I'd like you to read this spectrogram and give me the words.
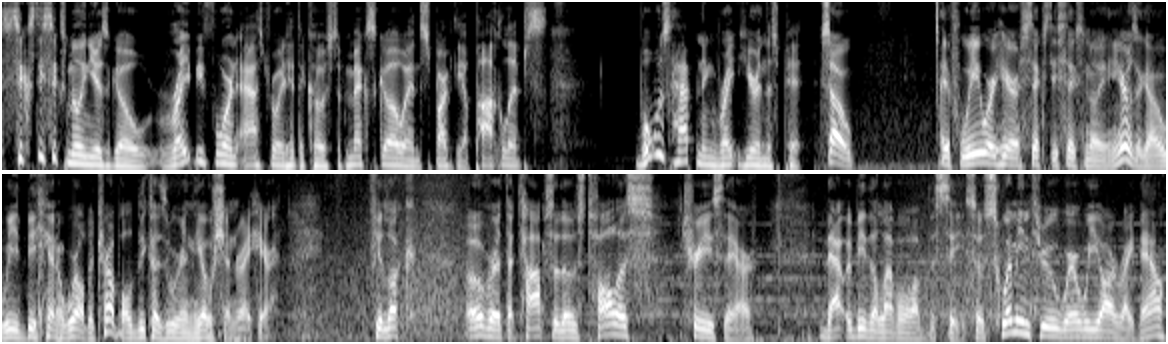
66 million years ago, right before an asteroid hit the coast of Mexico and sparked the apocalypse, what was happening right here in this pit? So, if we were here 66 million years ago, we'd be in a world of trouble because we're in the ocean right here. If you look over at the tops of those tallest trees there, that would be the level of the sea. So, swimming through where we are right now,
